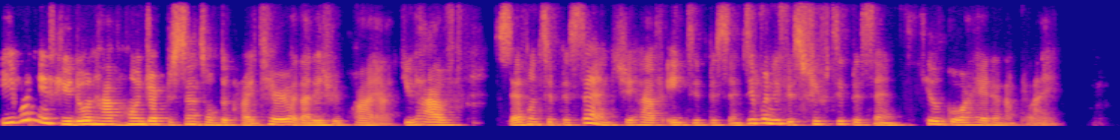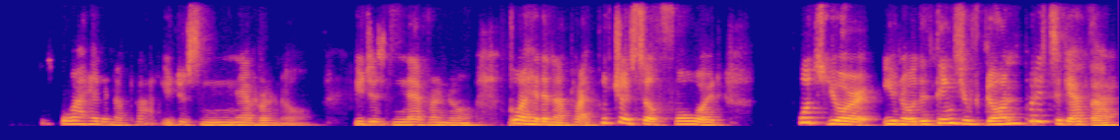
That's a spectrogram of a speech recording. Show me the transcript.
even if you don't have 100% of the criteria that is required, you have 70%, you have 80%, even if it's 50%, still go ahead and apply. Just go ahead and apply. You just never know. You just never know. Go ahead and apply. Put yourself forward. Put your, you know, the things you've done, put it together.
